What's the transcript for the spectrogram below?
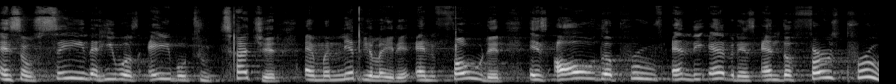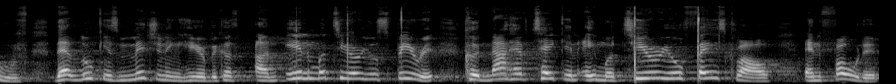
And so, seeing that he was able to touch it and manipulate it and fold it is all the proof and the evidence, and the first proof that Luke is mentioning here because an immaterial spirit could not have taken a material face cloth and folded,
